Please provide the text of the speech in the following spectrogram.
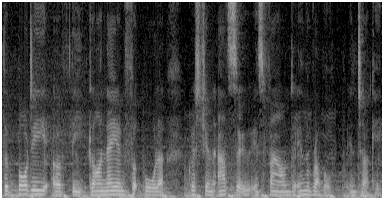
the body of the Ghanaian footballer Christian Atsu is found in the rubble in Turkey.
